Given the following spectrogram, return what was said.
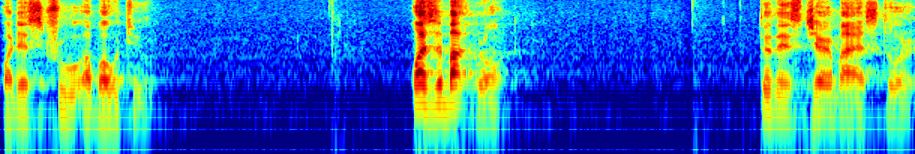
What is true about you. What's the background to this Jeremiah story?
